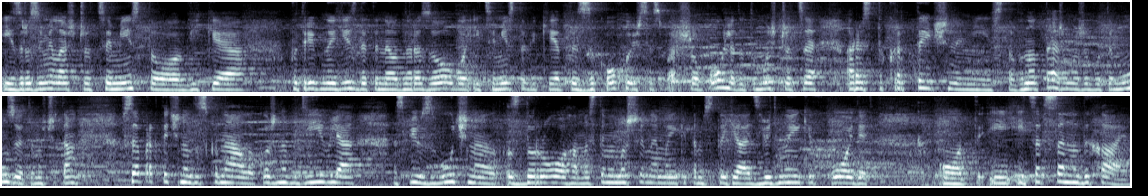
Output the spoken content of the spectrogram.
і зрозуміла, що це місто, в яке потрібно їздити неодноразово, і це місто, в яке ти закохуєшся з першого погляду, тому що це аристократичне місто. Воно теж може бути музою, тому що там все практично досконало. Кожна будівля співзвучна з дорогами, з тими машинами, які там стоять, з людьми, які ходять. От і, і це все надихає.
